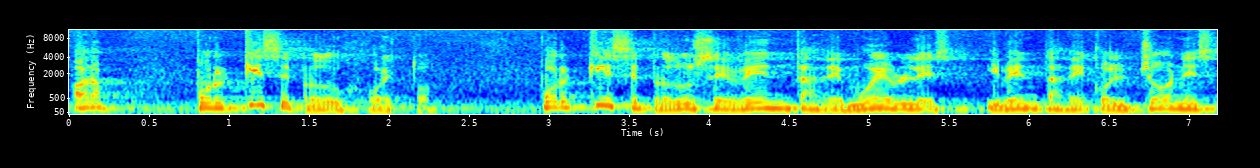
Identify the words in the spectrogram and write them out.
Ahora, ¿por qué se produjo esto? ¿Por qué se produce ventas de muebles y ventas de colchones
